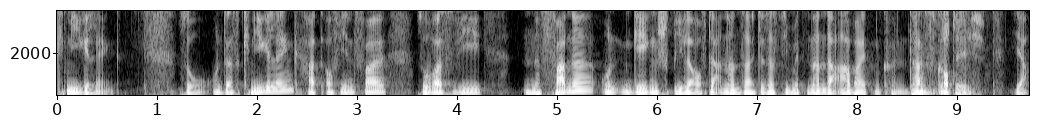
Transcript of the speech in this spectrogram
Kniegelenk. So, und das Kniegelenk hat auf jeden Fall sowas wie eine Pfanne und einen Gegenspieler auf der anderen Seite, dass die miteinander arbeiten können. Das Ein verstehe ich. Ja,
